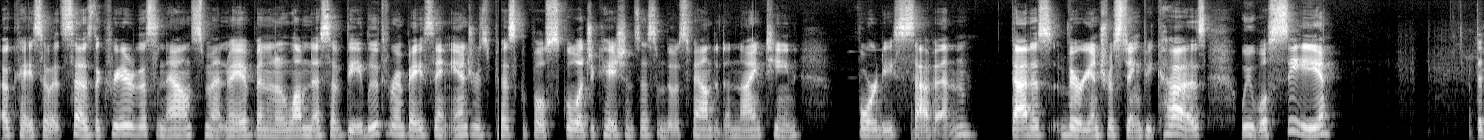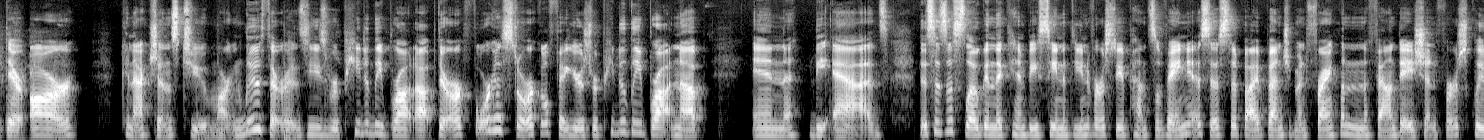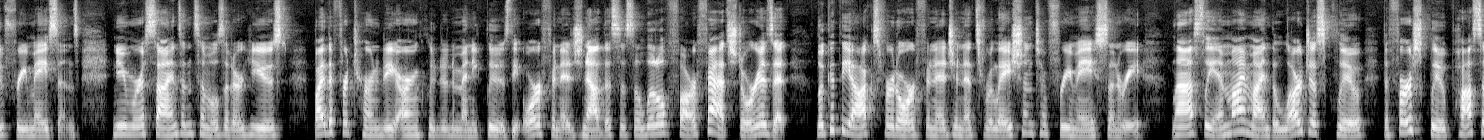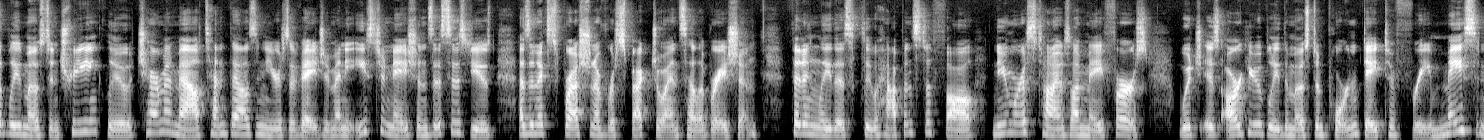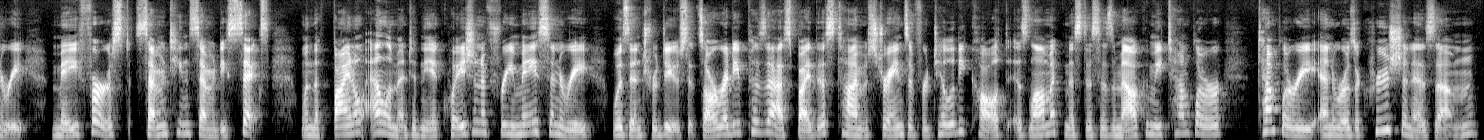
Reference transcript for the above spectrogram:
Okay, so it says the creator of this announcement may have been an alumnus of the Lutheran based St. Andrew's Episcopal School education system that was founded in 1947. That is very interesting because we will see that there are connections to Martin Luther as he's repeatedly brought up. There are four historical figures repeatedly brought up in the ads. This is a slogan that can be seen at the University of Pennsylvania, assisted by Benjamin Franklin and the Foundation. First clue Freemasons. Numerous signs and symbols that are used by the fraternity are included in many clues. The orphanage. Now, this is a little far fetched, or is it? Look at the Oxford orphanage and its relation to Freemasonry. Lastly, in my mind, the largest clue, the first clue, possibly most intriguing clue, Chairman Mao, 10,000 years of age. In many Eastern nations, this is used as an expression of respect, joy, and celebration. Fittingly, this clue happens to fall numerous times on May 1st, which is arguably the most important date to Freemasonry, May 1st, 1776, when the final element in the equation of Freemasonry was introduced. It's already possessed by this time of strains of fertility cult, Islamic mysticism, alchemy, Templar, Templary, and Rosicrucianism.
